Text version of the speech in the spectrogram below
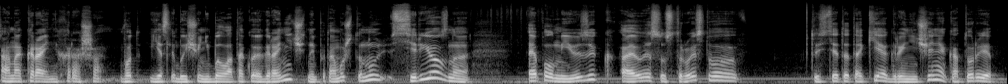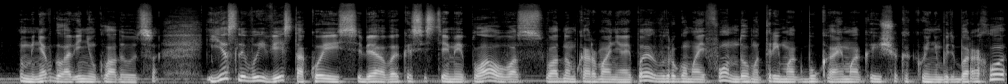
она крайне хороша. Вот если бы еще не была такой ограниченной, потому что, ну, серьезно, Apple Music, iOS-устройство, то есть это такие ограничения, которые у меня в голове не укладываются. Если вы весь такой из себя в экосистеме Apple, у вас в одном кармане iPad, в другом iPhone, дома три MacBook, iMac и еще какое-нибудь барахло,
